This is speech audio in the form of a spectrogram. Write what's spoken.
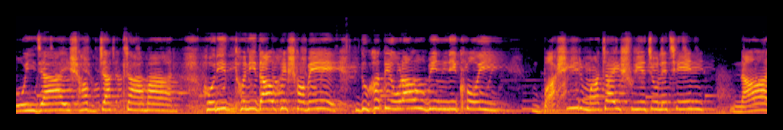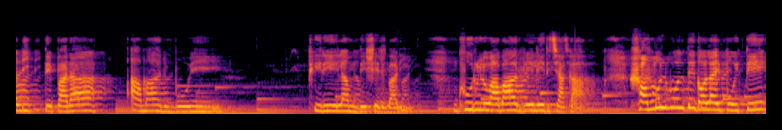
ওই যায় সব যাত্রা আমার। হরিধ্বনি দাও হে সবে দুহাতে ওরাও বিন্নি খই বাঁশের মাচায় শুয়ে চলেছেন না লিখতে পারা আমার বই। ফিরে এলাম দেশের বাড়ি। ঘুরলো আবার রেলের চাকা। সম্বল বলতে গলায় পইতে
